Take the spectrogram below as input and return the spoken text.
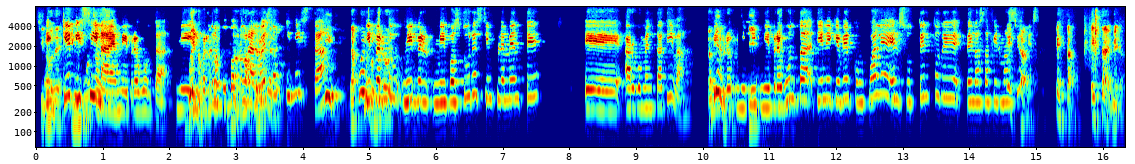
Sino ¿En qué piscina es mi pregunta? Mi, perdón, mi postura no, es optimista. Sí, de acuerdo, mi, mi, postura es simplemente eh, argumentativa. Mi, mi, pregunta tiene que ver con cuál es el sustento de, de las afirmaciones. Esta, esta, esta mira,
